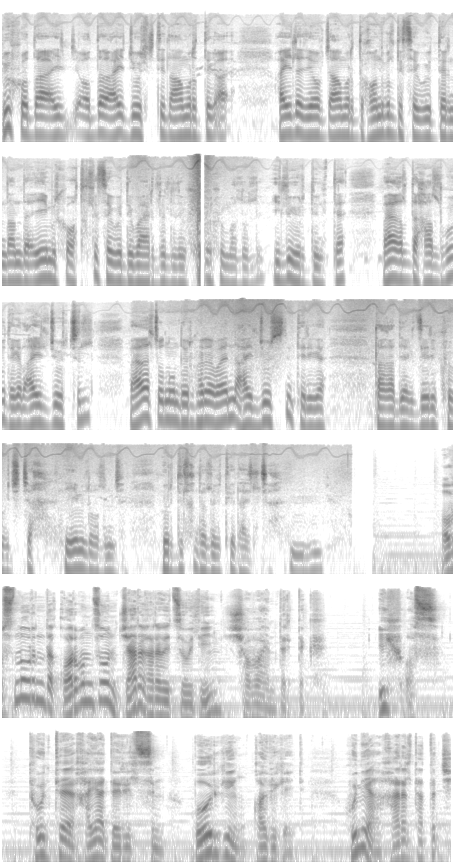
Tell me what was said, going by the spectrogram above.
бүх одоо одоо аяж жуулчдын амардаг аялаад явж амардаг хонголдог цагуудаар нь дандаа иймэрхүү утгалыг цагуудыг байрлуулад өгөх юм бол илүү өрдөнтэй. Байгальд халгүй тэгээд аялал жуулчил байгальч унуун төрхөөрөө байна. Аялал жуулчны тэрийг дагаад яг зэрэг хөгжиж явах ийм л боломж өрдөлхийн төлөө битгээд ажиллаж байгаа. Увс нууранд 360 гаруй зүйлийн шово амьдардаг. Их ус, түүнтэй хаяа дэрэлсэн бөөргийн говьгээд хүний анхаарал татаж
